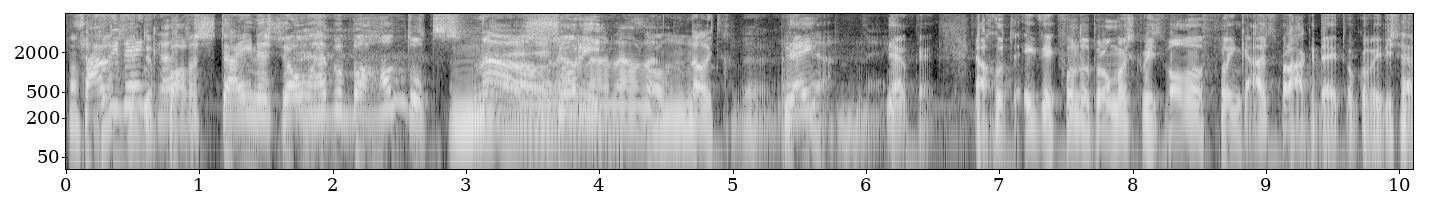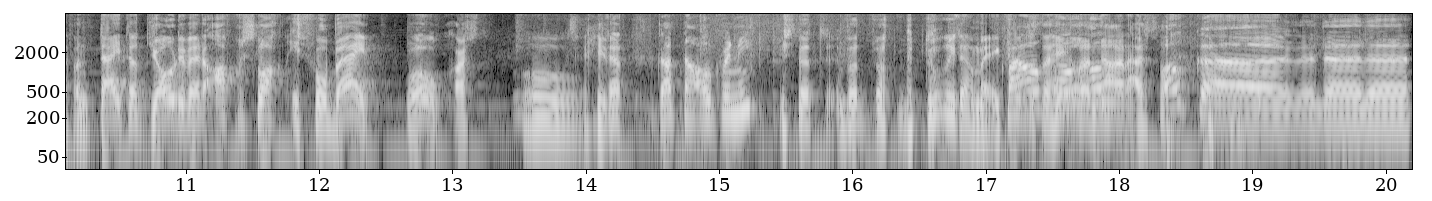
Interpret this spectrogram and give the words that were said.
Zou dat je we de denken? Palestijnen zo hebben behandeld. Nou, Sorry. nou, nou, Dat nou, zal nou. nooit gebeuren. Nee? Ja. Ja, oké. Nou goed, ik, ik vond dat Bram Moskowitz wel wel flinke uitspraken deed. Ook alweer. Die zei van, tijd dat Joden werden afgeslacht is voorbij. Wow, gast. Oeh. Zeg je dat? Dat nou ook weer niet. Is dat wat, wat bedoel je daarmee? Ik vond het een hele ook, nare uitslag. Ook eh, de, de, de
